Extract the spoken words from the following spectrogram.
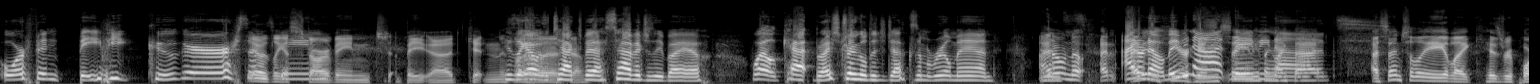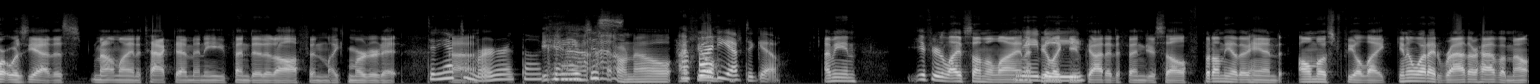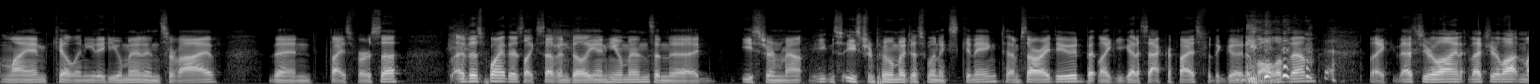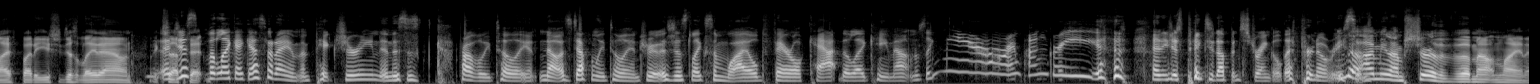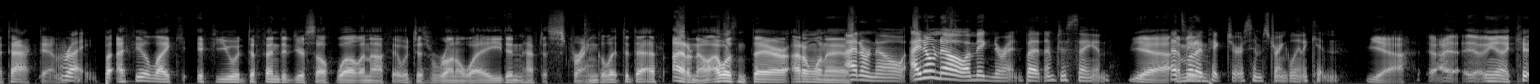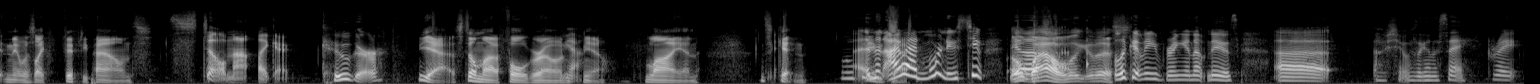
orphan baby cougar or something. Yeah, it was like a starving ch- ba- uh, kitten. He's like, I was attacked yeah. savagely by a wild cat, but I strangled it to death because I'm a real man. I don't know. I, I don't know. didn't hear Maybe him not. say Maybe not. like that. Essentially, like his report was, yeah, this mountain lion attacked him and he fended it off and like murdered it. Did he have Uh, to murder it though? Can yeah, you just? I don't know. How I feel, far do you have to go? I mean, if your life's on the line, I feel like you've got to defend yourself. But on the other hand, almost feel like, you know what? I'd rather have a mountain lion kill and eat a human and survive than vice versa. At this point, there's like seven billion humans, and the eastern mount eastern puma just went extinct. I'm sorry, dude, but like you got to sacrifice for the good of all of them. like that's your line. That's your lot in life, buddy. You should just lay down, I accept just, it. but like, I guess what I am I'm picturing, and this is probably totally no, it's definitely totally untrue. It's just like some wild feral cat that like came out and was like, "Meow, I'm hungry," and he just picked it up and strangled it for no reason. No, I mean, I'm sure that the mountain lion attacked him. Right. But I feel like if you had defended yourself well enough, it would just run away. You didn't have to strangle it to death. I don't know. I wasn't there. I don't want to. I don't know. I don't know. I'm ignorant, but I'm just saying. Yeah. That's I what I picture is him strangling a kitten. Yeah. I, I mean, a kitten, it was like 50 pounds. Still not like a cougar. Yeah. Still not a full grown, Yeah. you know, lion. It's a kitten. And then I had more news too. Oh, Uh, wow. Look at this. Look at me bringing up news. Uh, oh shit, what was I gonna say? Great.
